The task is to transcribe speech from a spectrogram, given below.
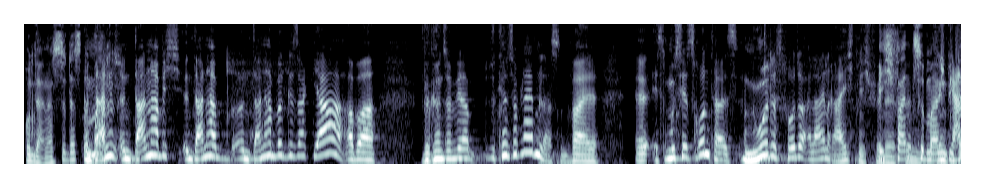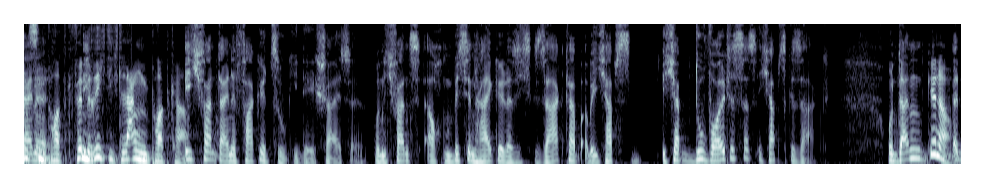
Und dann hast du das Und gemacht. dann, und dann habe ich, und dann hab, und dann haben wir gesagt, ja, aber wir können es wieder, wir können es bleiben lassen, weil äh, es muss jetzt runter. Es, nur das Foto allein reicht nicht für, Ich eine, fand für, zum einen- für einen Beispiel ganzen deine- Pod, für einen ich- richtig langen Podcast. Ich fand deine Fackelzug-Idee scheiße. Und ich fand es auch ein bisschen heikel, dass ich es gesagt habe, aber ich hab's, ich hab, du wolltest das, ich hab's gesagt. Und dann, Genau. äh,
